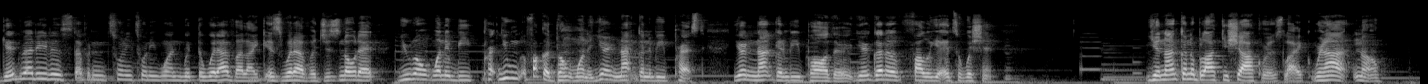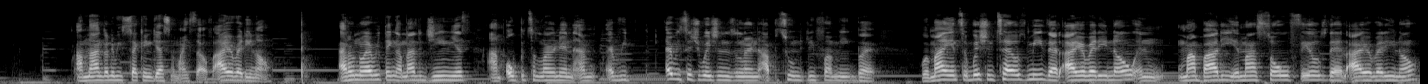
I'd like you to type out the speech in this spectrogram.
get ready to step into 2021 with the whatever. Like it's whatever. Just know that you don't want to be pre- you fucker don't want to. You're not gonna be pressed. You're not gonna be bothered. You're gonna follow your intuition. You're not gonna block your chakras. Like we're not. No, I'm not gonna be second guessing myself. I already know. I don't know everything. I'm not a genius. I'm open to learning. I'm every every situation is a learning opportunity for me, but what my intuition tells me that I already know, and my body and my soul feels that I already know,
